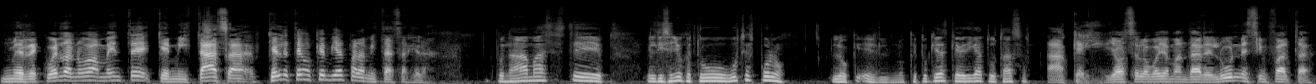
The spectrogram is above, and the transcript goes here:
me recuerda nuevamente que mi taza, ¿qué le tengo que enviar para mi taza, Gerardo? Pues nada más este el diseño que tú gustes, Polo. Lo que, el- lo que tú quieras que diga tu taza. Ah, ok, yo se lo voy a mandar el lunes sin falta.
